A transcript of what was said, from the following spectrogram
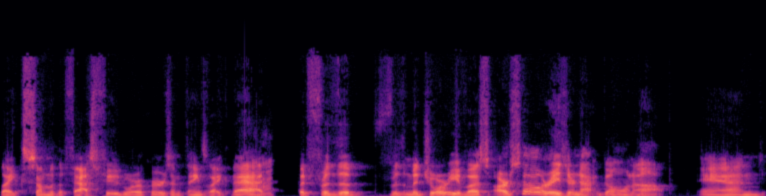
like some of the fast food workers and things like that. Mm-hmm. But for the, for the majority of us, our salaries are not going up and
